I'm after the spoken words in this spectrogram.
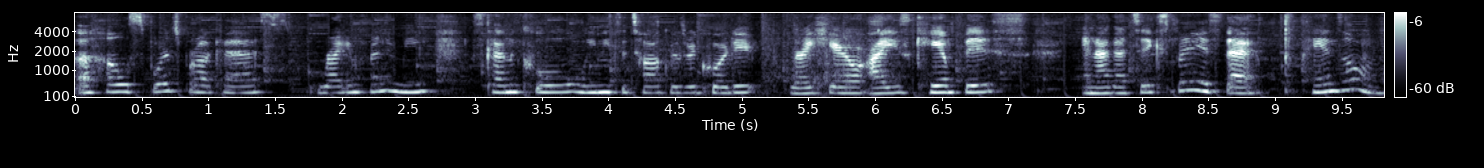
a whole sports broadcast right in front of me. It's kind of cool. We Need to Talk was recorded right here on IU's campus and I got to experience that hands on.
